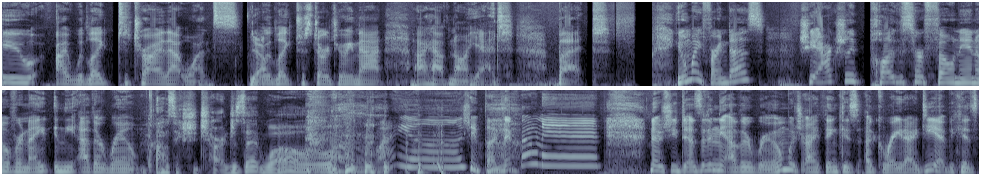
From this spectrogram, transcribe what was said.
to, I would like to try that once. Yeah. I would like to start doing that. I have not yet. But you know what my friend does? She actually plugs her phone in overnight in the other room. i was like she charges it whoa Wow, she plugs her phone in. No, she does it in the other room, which I think is a great idea because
